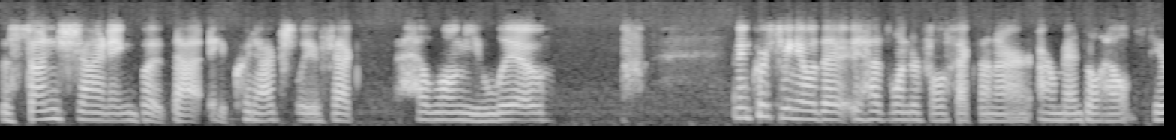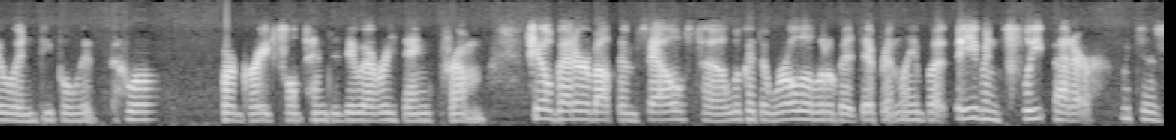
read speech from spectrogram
the sun's shining, but that it could actually affect how long you live. And of course, we know that it has wonderful effect on our, our mental health too. And people with who are grateful tend to do everything from feel better about themselves to look at the world a little bit differently, but they even sleep better, which is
